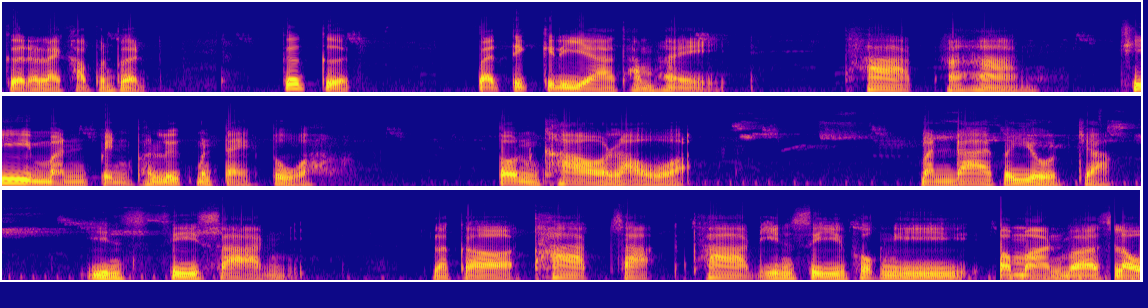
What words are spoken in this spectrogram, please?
เกิดอะไรครับเพื่อนๆก็เกิดปฏิกิริยาทำให้ ธาตุอาหาร ที่มันเป็นผลึกมันแตกตัว ต้นข้าวเราอะมันได้ประโยชน์จากอินทรีย์สาร แล้วก็ธาตุธาตุอินทรีย์พวกนี้ประมาณว่าเรา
